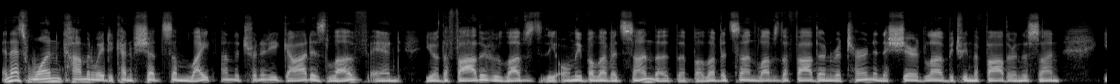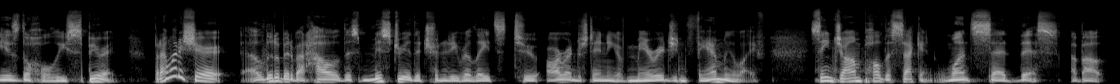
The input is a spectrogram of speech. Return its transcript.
And that's one common way to kind of shed some light on the Trinity. God is love, and you have the Father who loves the only beloved Son. The, the beloved Son loves the Father in return, and the shared love between the Father and the Son is the Holy Spirit. But I want to share a little bit about how this mystery of the Trinity relates to our understanding of marriage and family life. St. John Paul II once said this about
